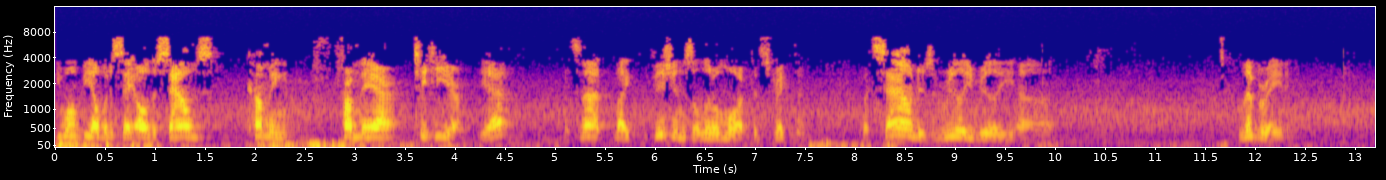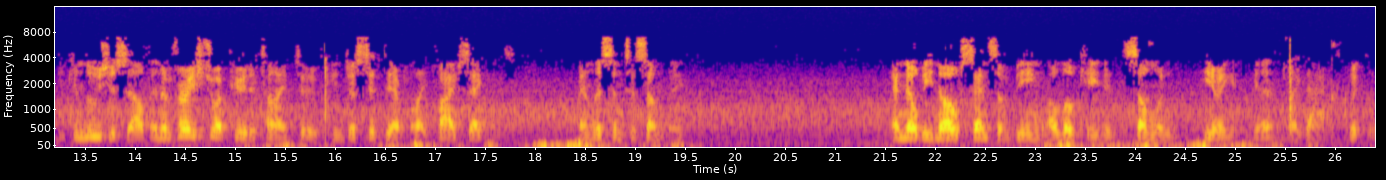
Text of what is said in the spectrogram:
You won't be able to say, "Oh, the sound's coming from there to here." Yeah. It's not like vision's a little more constrictive, but sound is really, really uh, liberating. Can lose yourself in a very short period of time too. You can just sit there for like five seconds and listen to something, and there'll be no sense of being a located someone hearing it. Yeah, like that quickly.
